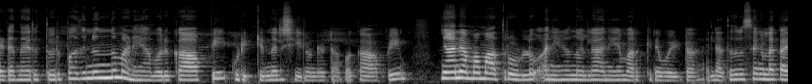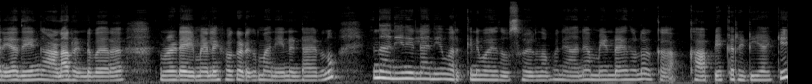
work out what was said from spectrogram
ഇടനേരത്ത് ഒരു പതിനൊന്ന് മണിയാകുമ്പോൾ ഒരു കാപ്പി കുടിക്കുന്നൊരു ശീലമുണ്ട് കേട്ടോ. അപ്പോൾ കാപ്പി ഞാൻ അമ്മ മാത്രമേ ഉള്ളൂ. അനിയനൊന്നുമില്ല. അനിയൻ വർക്കിന് പോയിട്ടോ. അല്ലാത്ത ദിവസങ്ങളിലൊക്കെ അനിയൻ അധികം കാണാറുണ്ട്. വേറെ നമ്മുടെ ഡേമേ ലൈഫൊക്കെ എടുക്കുമ്പോൾ അനിയൻ ഉണ്ടായിരുന്നു. ഇന്ന് അനിയനില്ല. അനിയൻ വർക്കിന് പോയ ദിവസമായിരുന്നു. അപ്പോൾ ഞാൻ അമ്മ ഉണ്ടായിരുന്നുള്ള. കാപ്പിയൊക്കെ റെഡിയാക്കി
